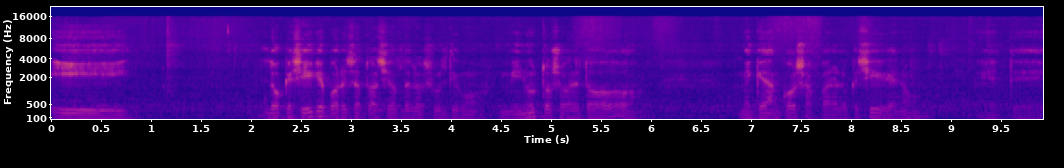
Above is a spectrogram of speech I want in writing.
Y lo que sigue por esa actuación de los últimos minutos sobre todo, me quedan cosas para lo que sigue, ¿no? Este,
